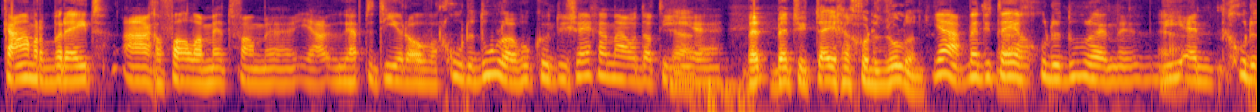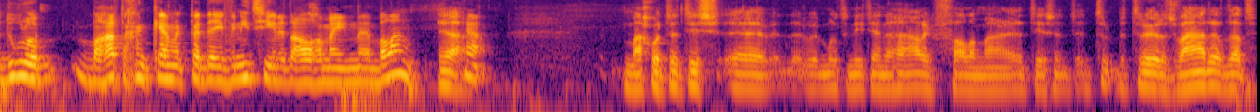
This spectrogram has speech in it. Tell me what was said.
kamerbreed aangevallen met van, uh, ja, u hebt het hier over goede doelen. Hoe kunt u zeggen nou dat die... Ja. Bent, bent, u tegen goede doelen? Ja, bent u tegen goede doelen? En, die, ja. en goede doelen behartigen kennelijk per definitie in het algemeen belang. ja maar goed, het is, uh, we moeten niet in de herhaling vallen, maar het is een, betreurenswaardig dat,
